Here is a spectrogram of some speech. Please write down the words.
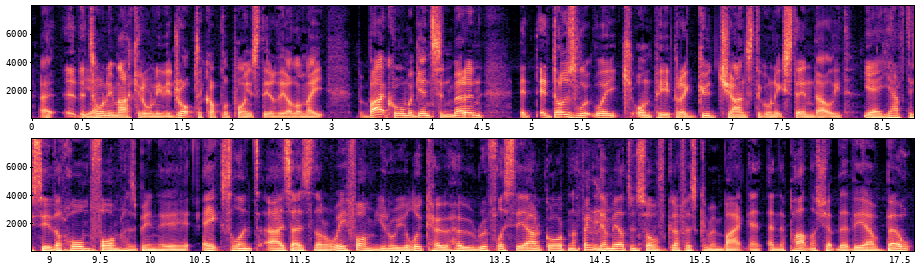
at the yeah. Tony Macaroni, they dropped a couple of points there the other night, but back home against St Mirren, it, it does look like on paper a good chance to go and extend that lead. Yeah, you have to say their home form has been uh, excellent, as is their away form. You know, you look how how ruthless they are, Gordon. I think the emergence of Griffiths coming back and, and the partnership that they have built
